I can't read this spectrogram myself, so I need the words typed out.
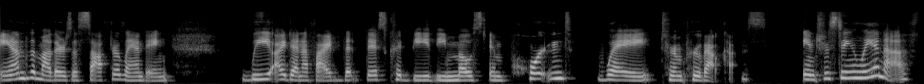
and the mothers a softer landing, we identified that this could be the most important way to improve outcomes. Interestingly enough,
